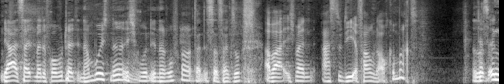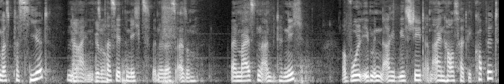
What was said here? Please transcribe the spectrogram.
ja, ist halt, meine Frau wohnt halt in Hamburg, ne? Ich wohne in Hannover und dann ist das halt so. Aber ich meine, hast du die Erfahrung da auch gemacht? Also, dass irgendwas passiert? Ja, Nein, genau. es passiert nichts, wenn du das, also bei den meisten Anbietern nicht. Obwohl eben in den AGBs steht, an einen Haushalt gekoppelt.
